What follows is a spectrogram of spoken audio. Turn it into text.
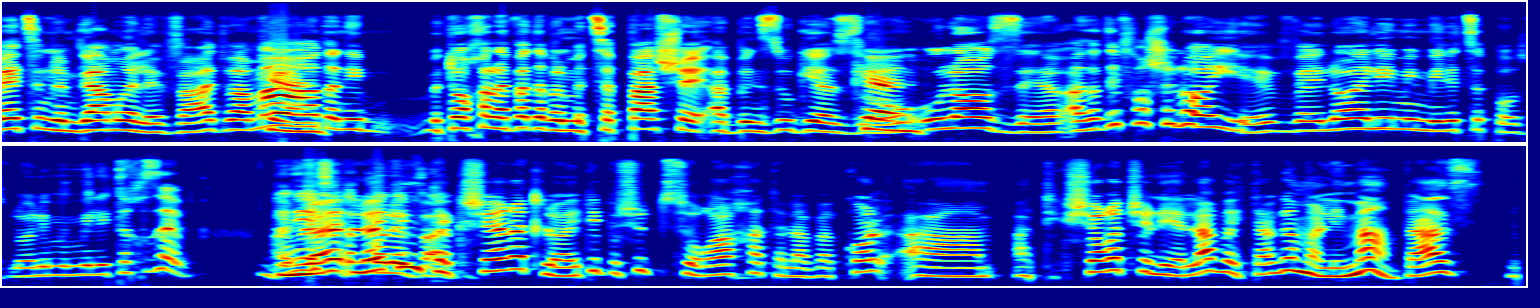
בעצם לגמרי לבד, ואמרת, כן. אני בתוך הלבד, אבל מצפה שהבן זוג יעזור, כן. הוא לא עוזר, אז עדיף לו שלא יהיה, ולא יהיה לי ממי לצפות, ולא יהיה לי ממי להתאכזב. גם אני לא, לא הייתי לבד. מתקשרת לו, הייתי פשוט צורחת עליו, הכל, התקשורת שלי אליו הייתה גם אלימה, ואז Mm.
